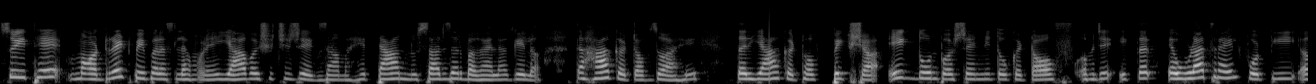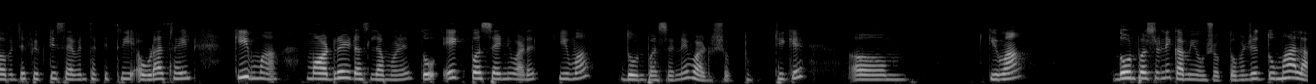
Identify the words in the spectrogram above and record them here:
सो इथे मॉडरेट पेपर असल्यामुळे या वर्षीची जी एक्झाम आहे त्यानुसार जर बघायला गेलं तर हा कट ऑफ जो आहे तर या कट ऑफपेक्षा एक दोन पर्सेंटनी तो कट ऑफ म्हणजे एकतर एवढाच राहील फोर्टी म्हणजे फिफ्टी सेवन थर्टी थ्री एवढाच राहील किंवा मॉडरेट असल्यामुळे तो एक पर्सेंटनी वाढेल किंवा दोन पर्सेंटने वाढू शकतो. ठीक आहे? किंवा दोन पर्सेंटने कमी होऊ शकतो. म्हणजे तुम्हाला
